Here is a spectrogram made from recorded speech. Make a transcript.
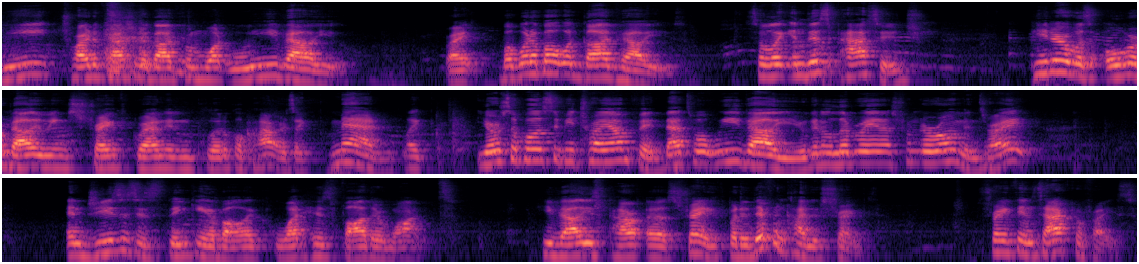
we try to fashion a God from what we value, right? But what about what God values? So, like in this passage, Peter was overvaluing strength grounded in political power. It's like, man, like you're supposed to be triumphant. That's what we value. You're going to liberate us from the Romans, right? And Jesus is thinking about like what his father wants. He values power, uh, strength, but a different kind of strength. Strength in sacrifice,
